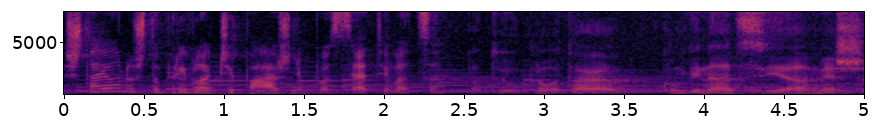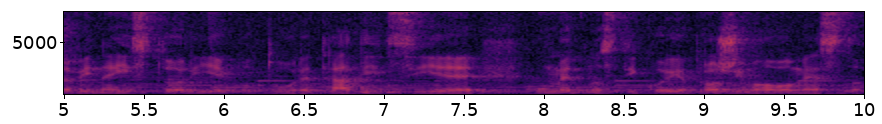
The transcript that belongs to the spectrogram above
Šta je ono što privlači pažnju posetilaca? Pa to je upravo ta kombinacija mešavina istorije, kulture, tradicije, umetnosti koju je prožima ovo mesto.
